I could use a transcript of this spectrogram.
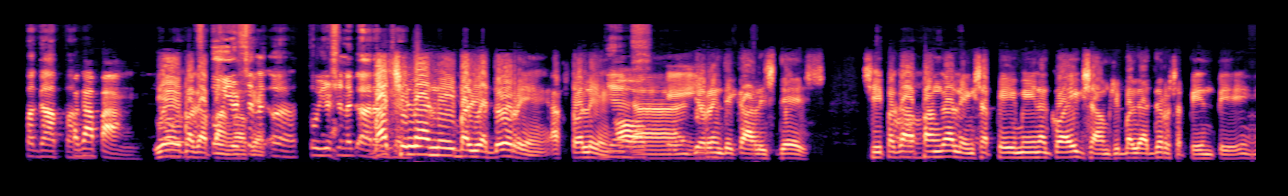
Pagapang. Pagapang. Yeah, Two pagapang. years, siya, Okay. nag, ah, two years siya nag-aral. Batch dyan. sila ni Balyador eh, actually, Yes. ah, Okay. during the college days. Si Pagapang galing sa PMA nagkuha exam, si Balyador sa PNP.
